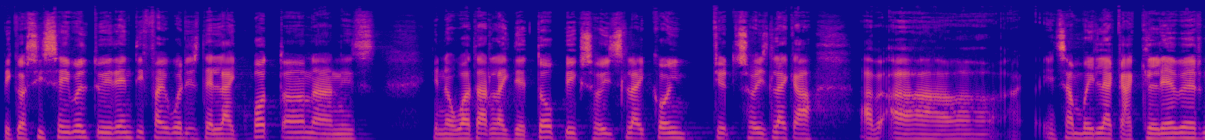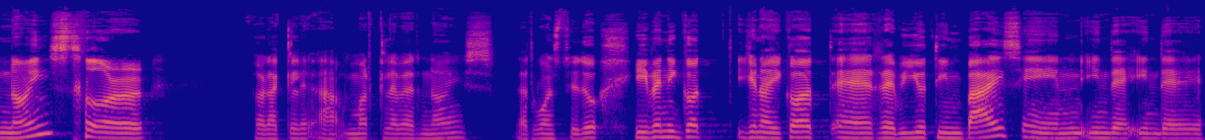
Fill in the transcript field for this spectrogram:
because it's able to identify what is the like button and it's, you know, what are like the topics. So it's like going to, so it's like a, a, a in some way, like a clever noise or, or a, cle- a, more clever noise that wants to do. Even it got, you know, it got uh, reviewed in Vice in, in the in the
